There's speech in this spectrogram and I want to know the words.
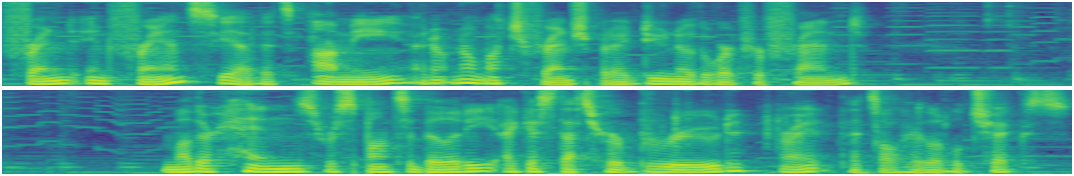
Friend in France? Yeah, that's ami. I don't know much French, but I do know the word for friend. Mother hen's responsibility. I guess that's her brood, right? That's all her little chicks.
